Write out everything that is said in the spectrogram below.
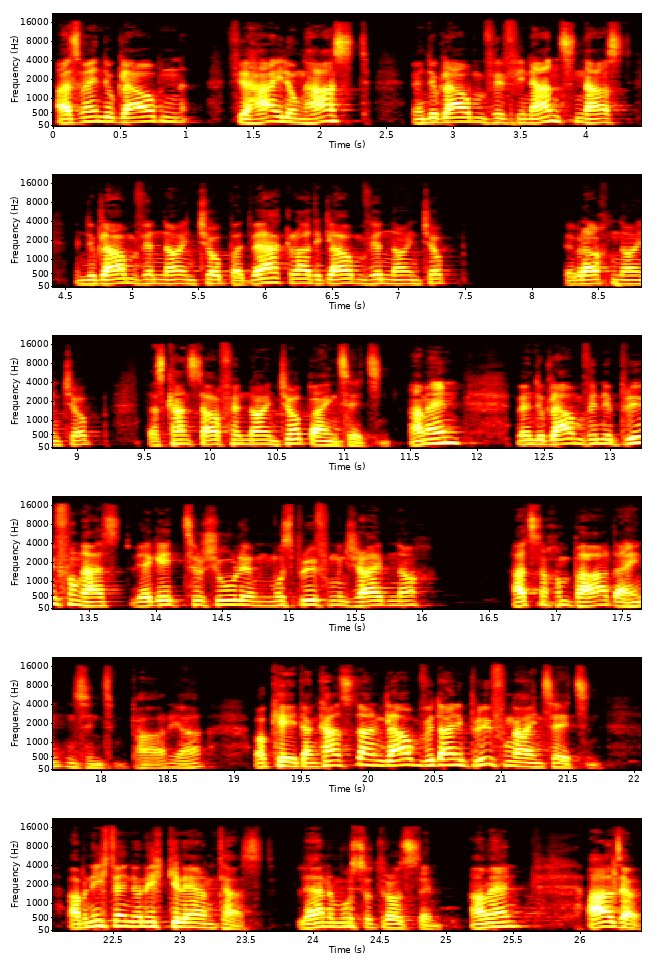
Also wenn du Glauben für Heilung hast, wenn du Glauben für Finanzen hast, wenn du Glauben für einen neuen Job hast. Wer hat gerade Glauben für einen neuen Job? Wer braucht einen neuen Job? Das kannst du auch für einen neuen Job einsetzen. Amen. Wenn du Glauben für eine Prüfung hast, wer geht zur Schule und muss Prüfungen schreiben noch? Hat es noch ein paar? Da hinten sind ein paar, ja. Okay, dann kannst du deinen Glauben für deine Prüfung einsetzen. Aber nicht, wenn du nicht gelernt hast. Lernen musst du trotzdem. Amen. Also,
